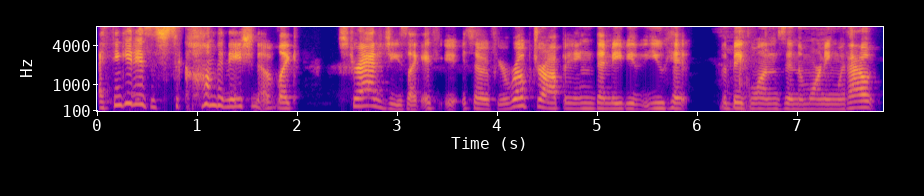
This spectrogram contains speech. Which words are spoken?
I think it is just a combination of like strategies. Like if so, if you're rope dropping, then maybe you hit the big ones in the morning without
